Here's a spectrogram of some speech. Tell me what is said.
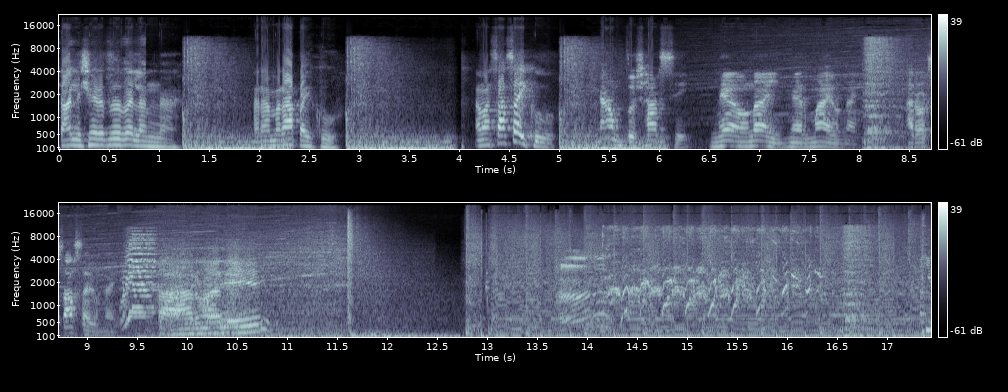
টানি সেরে তো পেলাম না। আর আমার আপাই কু আমার চাচাই কু কাম তো সারছে মেয়েও নাই মেয়ের মায়ও নাই আর ওর চাচাইও নাই। তার মানে? কি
